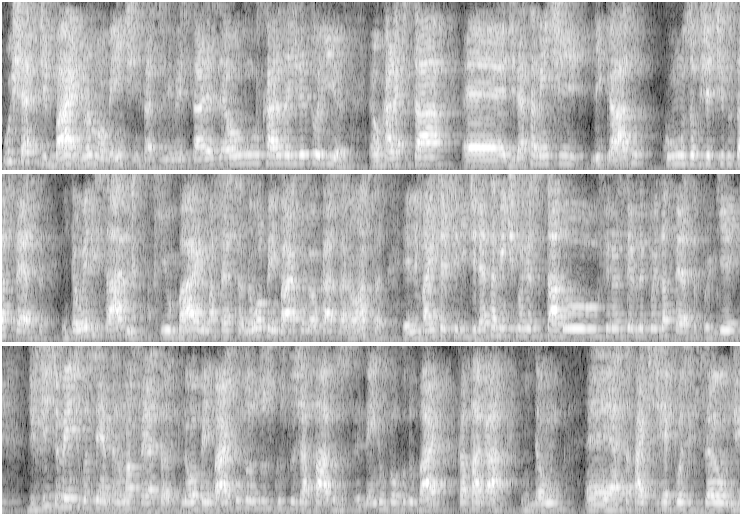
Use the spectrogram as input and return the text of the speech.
O chefe de bar, normalmente, em festas universitárias, é o cara da diretoria. É o cara que está é, diretamente ligado com os objetivos da festa. Então ele sabe que o bar, numa festa não open bar, como é o caso da nossa, ele vai interferir diretamente no resultado financeiro depois da festa, porque dificilmente você entra numa festa não open bar com todos os custos já pagos, você depende um pouco do bar para pagar. Então é, essa parte de reposição de,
